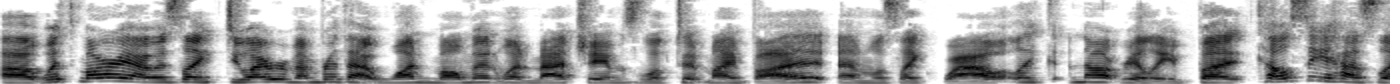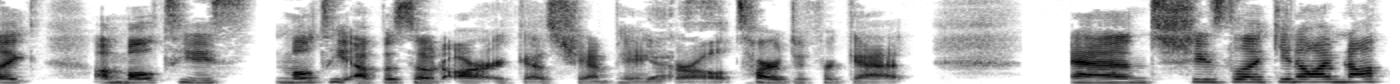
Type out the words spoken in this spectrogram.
Uh, with Mari, I was like, do I remember that one moment when Matt James looked at my butt and was like, wow? Like, not really. But Kelsey has like a multi multi episode arc as Champagne Yes. Girl. It's hard to forget. And she's like, you know, I'm not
